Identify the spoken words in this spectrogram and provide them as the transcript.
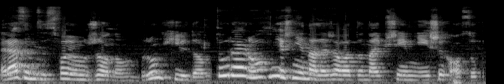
Razem ze swoją żoną Brunhildą, która również nie należała do najprzyjemniejszych osób,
